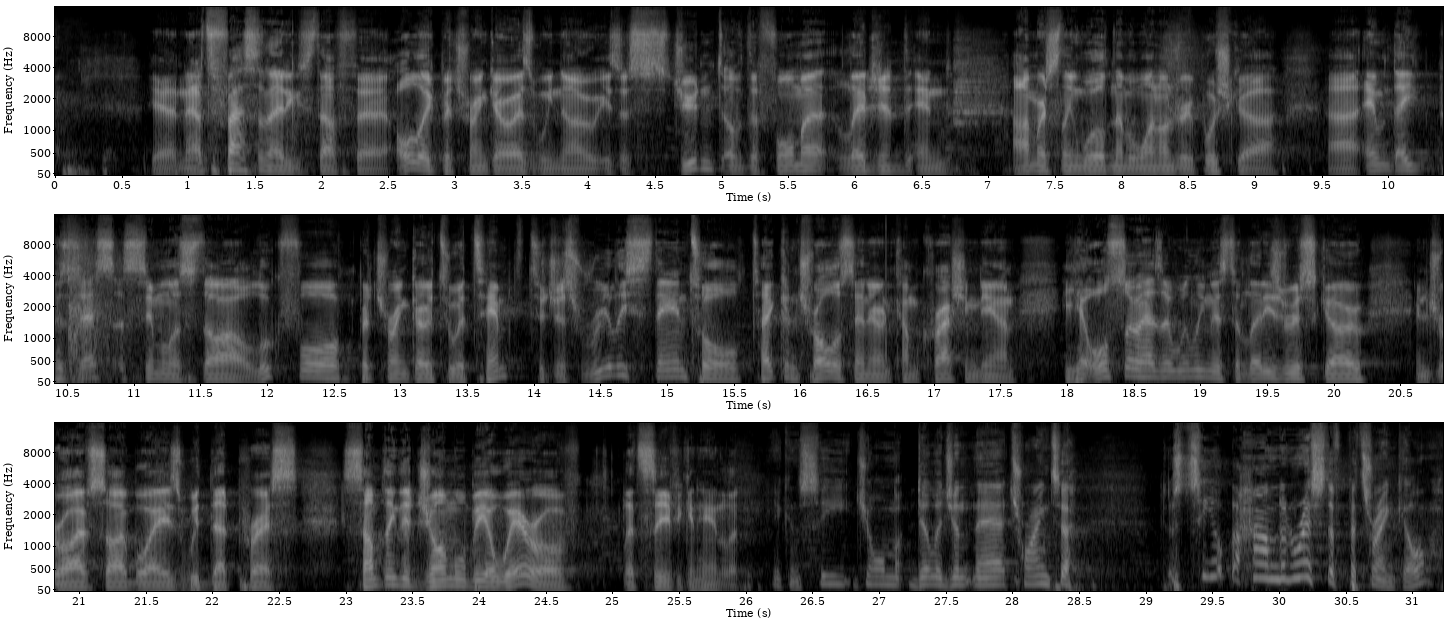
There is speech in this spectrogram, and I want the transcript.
Yeah, now it's fascinating stuff. Uh, Oleg Petrenko, as we know, is a student of the former legend and arm wrestling world number one, Andrei Pushkar. Uh, and they possess a similar style. Look for Petrenko to attempt to just really stand tall, take control of center, and come crashing down. He also has a willingness to let his wrist go and drive sideways with that press. Something that John will be aware of. Let's see if he can handle it. You can see John Diligent there trying to just tee up the hand and wrist of Petrenko.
